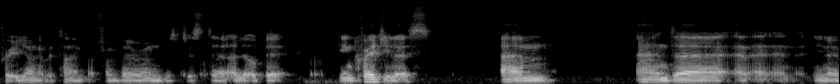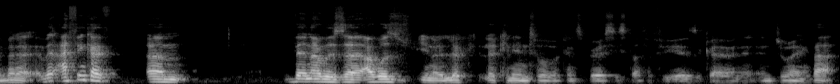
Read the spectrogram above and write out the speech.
pretty young at the time, but from there on was just uh, a little bit incredulous. Um, and, uh, and, and you know, then I, I think I've um, then I was uh, I was you know look looking into all the conspiracy stuff a few years ago and enjoying that.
